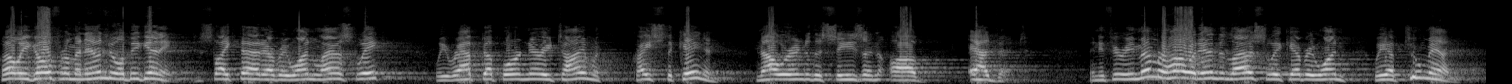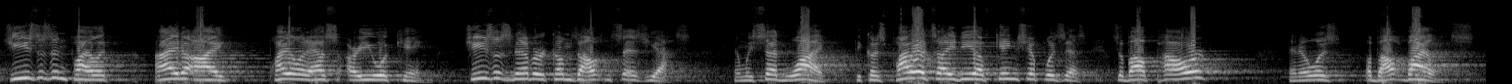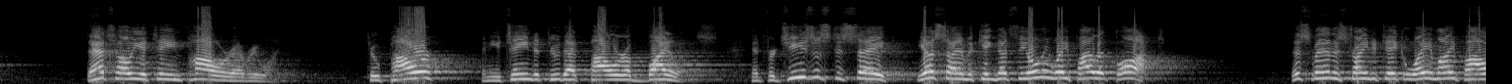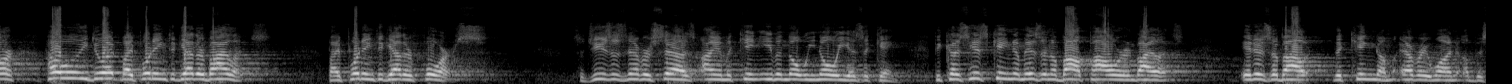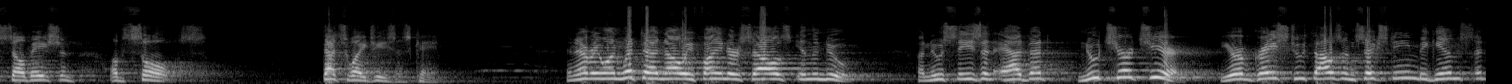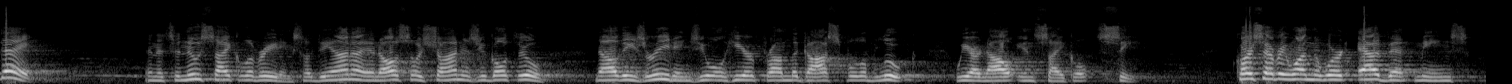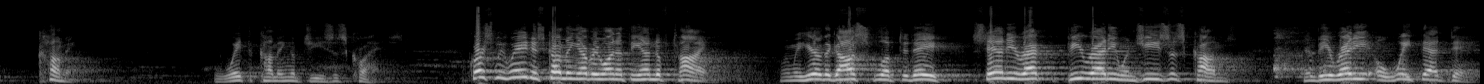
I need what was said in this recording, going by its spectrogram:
Well, we go from an end to a beginning. Just like that, everyone. Last week, we wrapped up ordinary time with Christ the King, and now we're into the season of Advent. And if you remember how it ended last week, everyone, we have two men, Jesus and Pilate, eye to eye. Pilate asks, Are you a king? Jesus never comes out and says yes. And we said, Why? Because Pilate's idea of kingship was this it's about power and it was about violence. That's how he attained power, everyone. Through power, and he attained it through that power of violence. And for Jesus to say, Yes, I am a king, that's the only way Pilate thought. This man is trying to take away my power. How will he do it? By putting together violence, by putting together force. So Jesus never says, I am a king, even though we know he is a king. Because his kingdom isn't about power and violence. It is about the kingdom, everyone, of the salvation of souls. That's why Jesus came. And everyone, with that, now we find ourselves in the new. A new season, Advent, new church year. The year of grace 2016 begins today. And it's a new cycle of reading. So, Deanna and also Sean, as you go through now these readings, you will hear from the Gospel of Luke. We are now in cycle C. Of course, everyone, the word Advent means coming. We wait the coming of Jesus Christ. Of course, we wait his coming, everyone, at the end of time. When we hear the gospel of today, stand erect, be ready when Jesus comes, and be ready, await that day.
